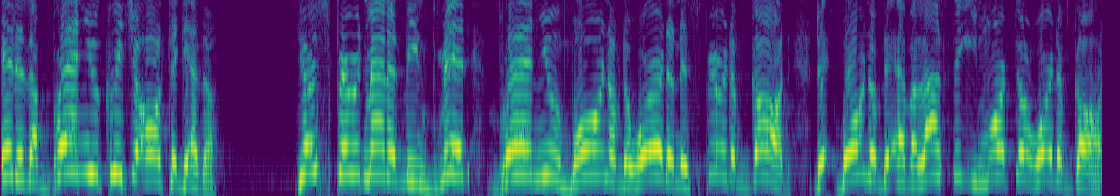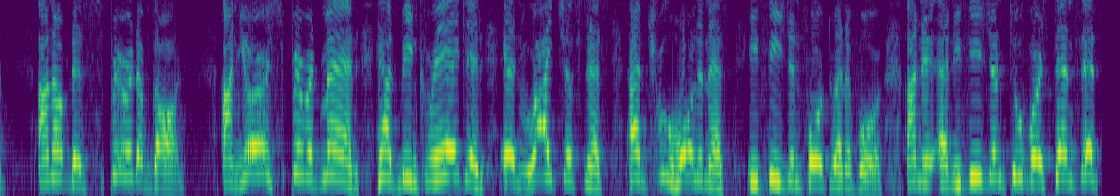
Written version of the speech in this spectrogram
It is a brand new creature altogether. Your spirit man has been made brand new, born of the Word and the Spirit of God, the, born of the everlasting, immortal Word of God and of the Spirit of God and your spirit man has been created in righteousness and true holiness. Ephesians 4:24. And, and Ephesians 2 verse 10 says,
